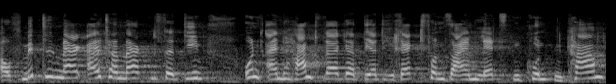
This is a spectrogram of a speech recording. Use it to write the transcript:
auf Mittelaltermärkten verdient, und ein Handwerker, der direkt von seinem letzten Kunden kam.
